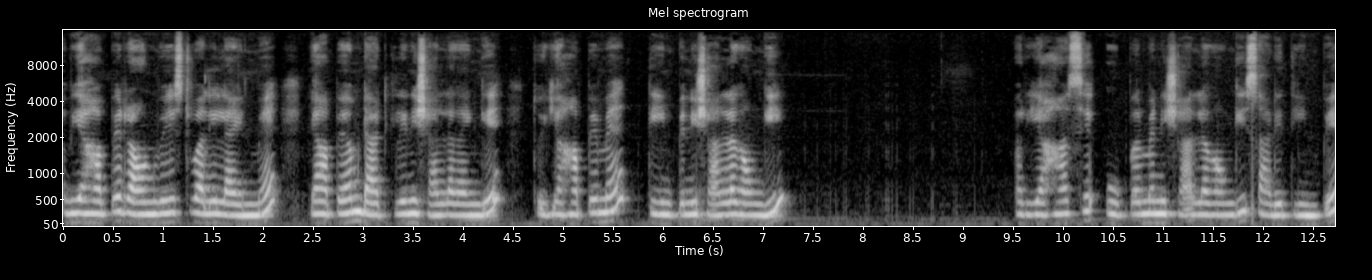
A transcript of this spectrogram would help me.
अब यहाँ पे राउंड वेस्ट वाली लाइन में यहाँ पे हम डाट के लिए निशान लगाएँगे। तो यहाँ पे मैं तीन पे निशान लगाऊँगी। और यहाँ से ऊपर मैं निशान लगाऊँगी साढ़े तीन पे।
